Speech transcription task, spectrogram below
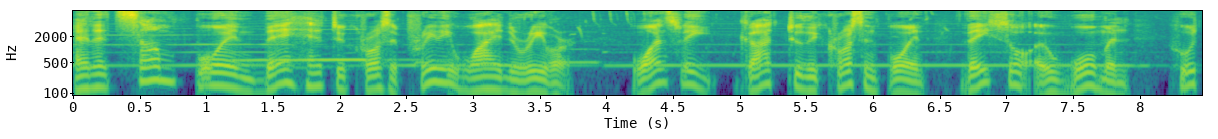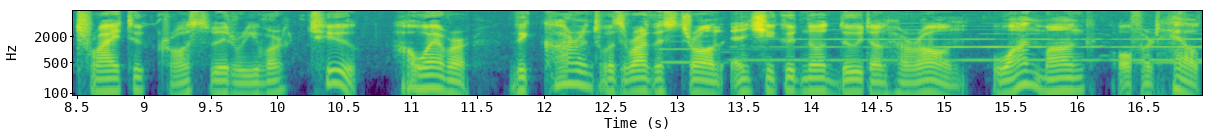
and at some point they had to cross a pretty wide river. Once they got to the crossing point, they saw a woman who tried to cross the river too. However, the current was rather strong and she could not do it on her own. One monk offered help.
